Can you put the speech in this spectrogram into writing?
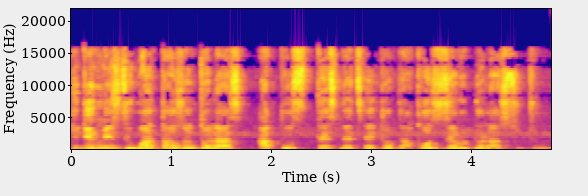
Did you miss the one thousand dollars Aptos testnet airdrop that cost zero dollars to do?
